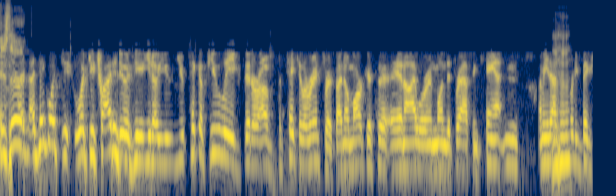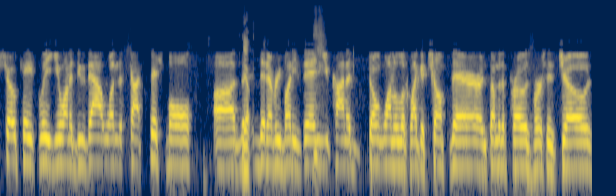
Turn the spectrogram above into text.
is there? I think what you what you try to do is you you know you you pick a few leagues that are of particular interest. I know Marcus and I were in one that drafts in Canton. I mean, that's mm-hmm. a pretty big showcase league. You want to do that one, the Scott Fish Bowl. Uh, th- yep. that everybody's in. You kind of don't want to look like a chump there, and some of the pros versus Joes.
